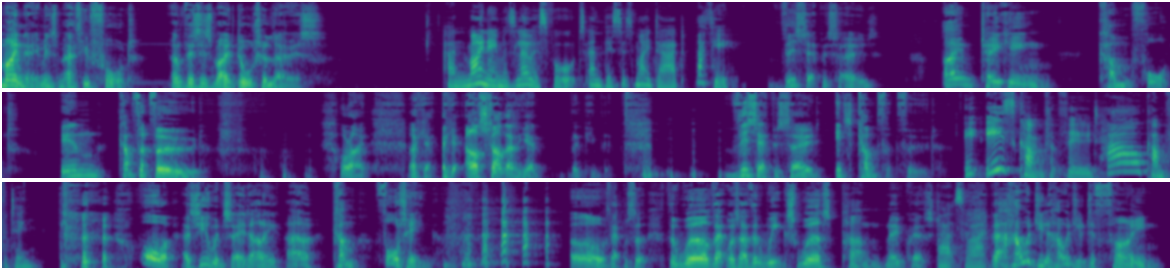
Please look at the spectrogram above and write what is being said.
My name is Matthew Fort, and this is my daughter Lois. And my name is Lois Fort, and this is my dad, Matthew. This episode, I'm taking comfort in comfort food. All right, okay, okay, I'll start that again. But keep it. this episode, it's comfort food. It is comfort food. How comforting. or, as you would say, darling, how comforting. Oh, that was the, the world. That was uh, the week's worst pun, no question. That's right. Now, how would you how would you define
